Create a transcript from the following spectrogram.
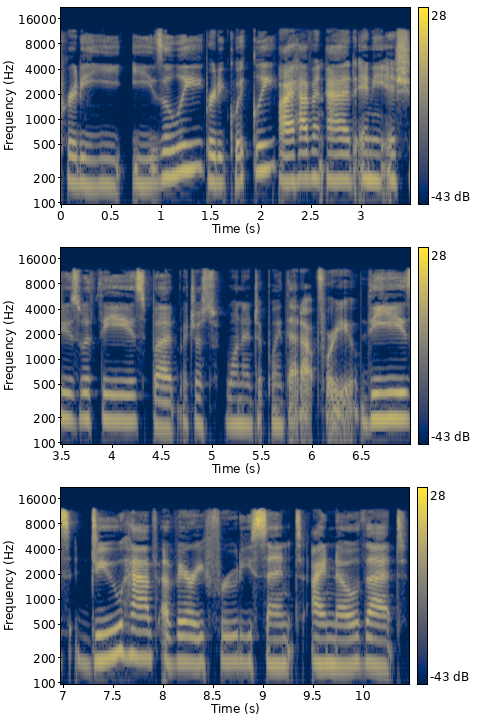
pretty easily, pretty quickly. I haven't had any issues with these, but I just wanted to point that out for you. These do have a very fruity scent. I know that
